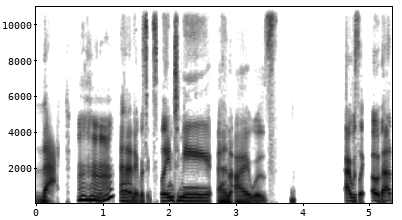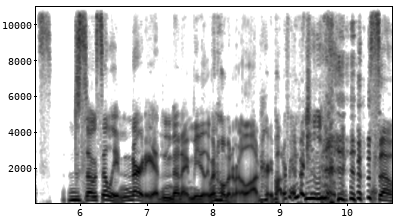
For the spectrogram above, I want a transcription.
that? Mhm. And it was explained to me, and I was. I was like, oh, that's so silly and nerdy. And then I immediately went home and read a lot of Harry Potter fan fiction. so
